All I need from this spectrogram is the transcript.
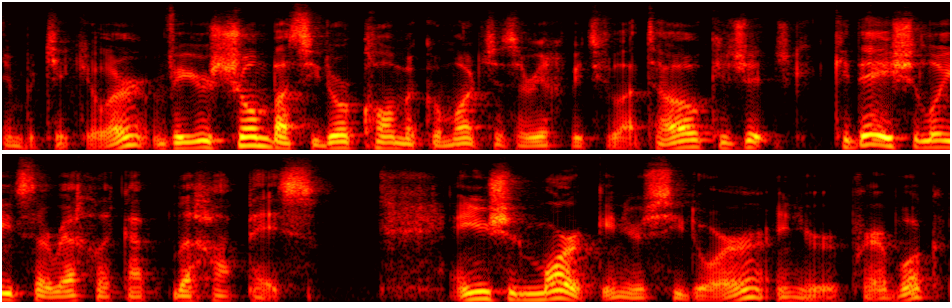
in particular, ve'yirshom basidor kol mekomot shesarich betfilato, kedei shelo yitzarech lechapes. And you should mark in your Siddur, in your prayer book,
